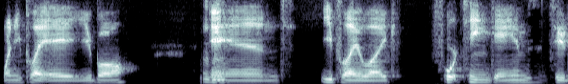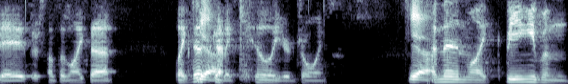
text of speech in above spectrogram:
when you play AAU ball Mhm. and you play like 14 games in two days or something like that. Like that's Yeah. got to kill your joints. Yeah, And then like being even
